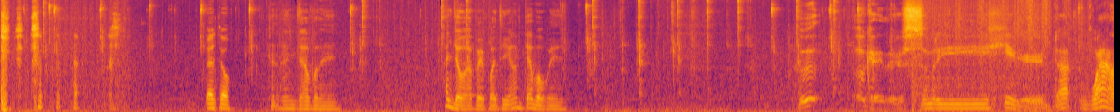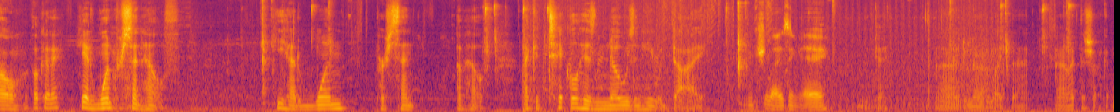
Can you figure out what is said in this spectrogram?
Beto. I'm Devilin. Hello everybody, I'm Devilin. There's somebody here. Dot, wow, okay. He had 1% health. He had 1% of health. I could tickle his nose and he would die. Neutralizing A. Okay. I do not like that. I like the shotgun.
